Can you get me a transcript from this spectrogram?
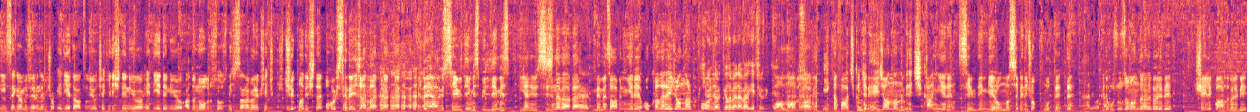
Instagram üzerinde birçok hediye dağıtılıyor. Çekiliş deniyor, hediye deniyor. Adı ne olursa olsun. Hiç sana böyle bir şey çıkmış mı? Çıkmadı işte. O yüzden heyecanlandım. bir de yani biz sevdiğimiz, bildiğimiz yani sizinle beraber Evet. Mehmet abinin yeri o kadar heyecanlardı ki. Bu öyle. 14 yılı beraber geçirdik. Vallahi abi, abi ilk defa çıkınca bir heyecanlandım. Bir de çıkan yerin sevdiğim bir yer olması beni çok mutlu etti. Hadi Bir de bakalım. uzun zamandır hani böyle bir şeylik vardı. Böyle bir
